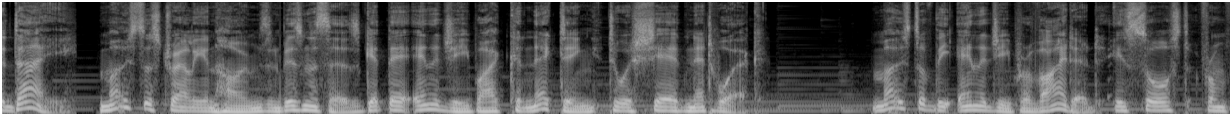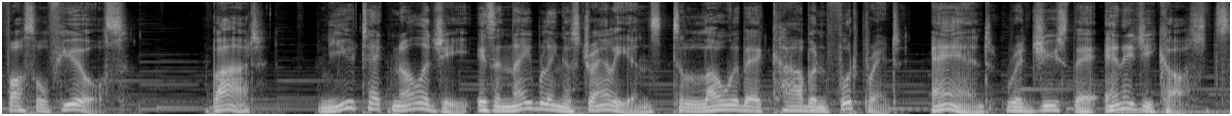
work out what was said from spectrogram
Today, most Australian homes and businesses get their energy by connecting to a shared network. Most of the energy provided is sourced from fossil fuels. But new technology is enabling Australians to lower their carbon footprint and reduce their energy costs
